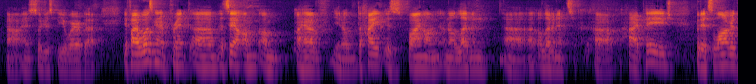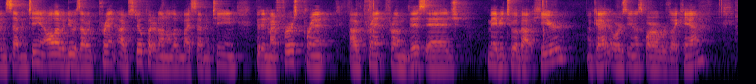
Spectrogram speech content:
Uh, and so just be aware of that. If I was gonna print, um, let's say I'm, I'm I have, you know, the height is fine on an 11, uh, 11 inch uh, high page, but it's longer than 17. All I would do is I would print, I would still put it on 11 by 17, but in my first print, I would print from this edge maybe to about here, okay, or you know, as far over as I can.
